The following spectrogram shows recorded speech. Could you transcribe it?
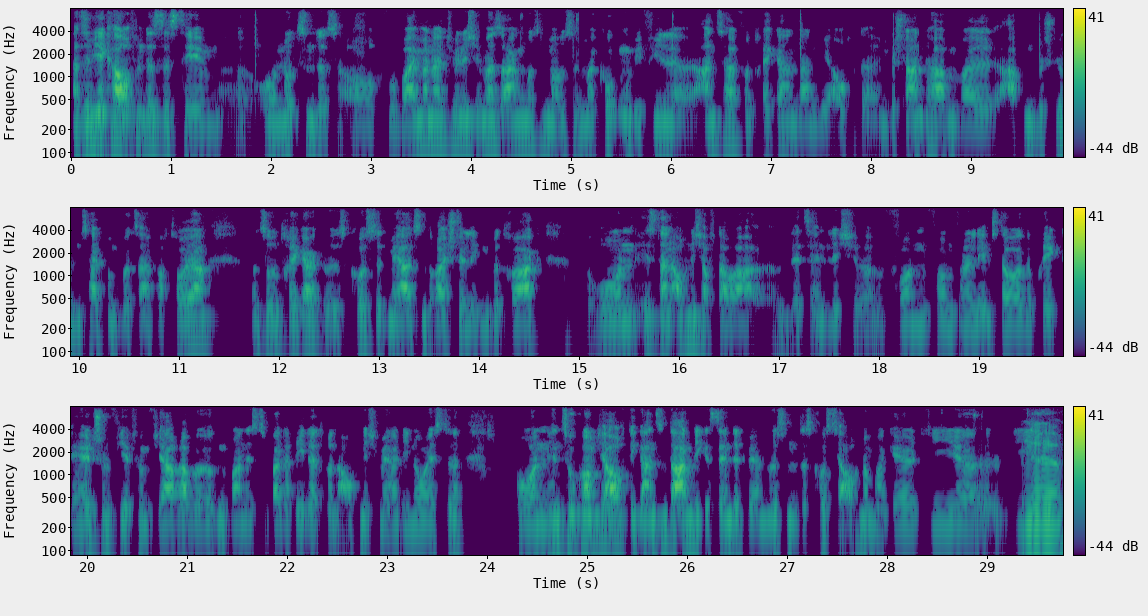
Also wir kaufen das System äh, und nutzen das auch, wobei man natürlich immer sagen muss, man muss immer gucken, wie viel Anzahl von Trackern dann wir auch im Bestand haben, weil ab einem bestimmten Zeitpunkt wird es einfach teuer und so ein Trecker kostet mehr als einen dreistelligen Betrag und ist dann auch nicht auf Dauer äh, letztendlich äh, von, von, von der Lebensdauer geprägt. Der hält schon vier, fünf Jahre, aber irgendwann ist die Batterie da drin auch nicht mehr die neueste. Und hinzu kommt ja auch die ganzen Daten, die gesendet werden müssen. Das kostet ja auch nochmal Geld, die, die, naja.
